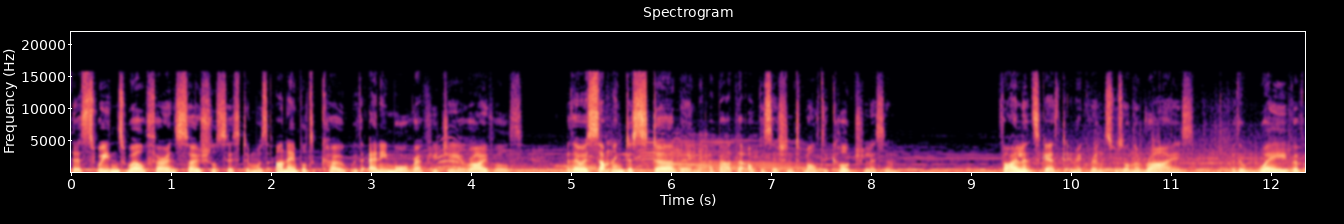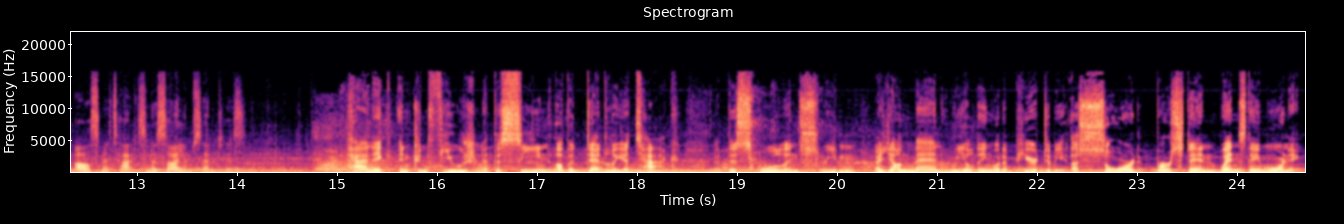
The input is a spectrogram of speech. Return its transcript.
that Sweden's welfare and social system was unable to cope with any more refugee arrivals. But there was something disturbing about their opposition to multiculturalism. Violence against immigrants was on the rise, with a wave of arson attacks in asylum centres. Panic and confusion at the scene of a deadly attack. At this school in Sweden, a young man wielding what appeared to be a sword burst in Wednesday morning,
